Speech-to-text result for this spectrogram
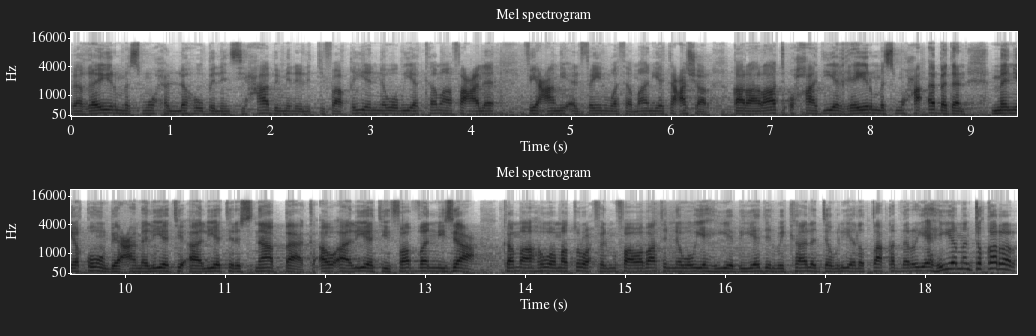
فغير مسموح له بالانسحاب من الاتفاقية النووية كما فعل في عام 2018 قرارات أحادية غير مسموحة أبدا. من يقوم بعملية آلية ال snapback أو آلية فض النزاع كما هو مطروح في المفاوضات النووية هي بيد الوكالة الدولية للطاقة الذرية هي من تقرر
